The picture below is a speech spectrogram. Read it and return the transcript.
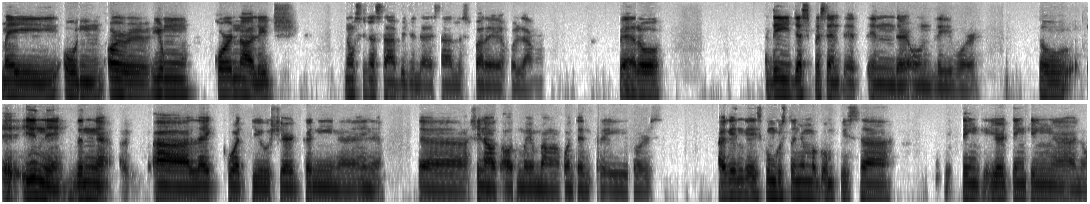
May own, or yung core knowledge nung sinasabi nila is halos pareho lang. Pero they just present it in their own flavor. So, eh, yun eh. Dun nga, uh, like what you shared kanina, yun, uh, shinout out mo yung mga content creators. Again guys, kung gusto niyo mag-umpisa, think, you're thinking na uh, ano,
